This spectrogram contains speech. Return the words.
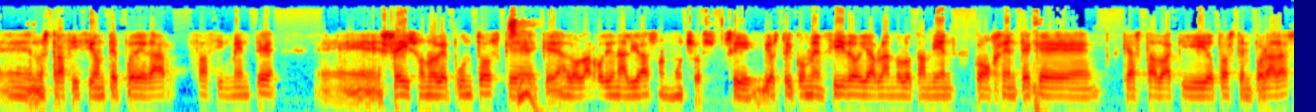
eh, nuestra afición te puede dar fácilmente eh, seis o nueve puntos que, sí. que, a lo largo de una liga son muchos. Sí, yo estoy convencido y hablándolo también con gente que, que, ha estado aquí otras temporadas,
